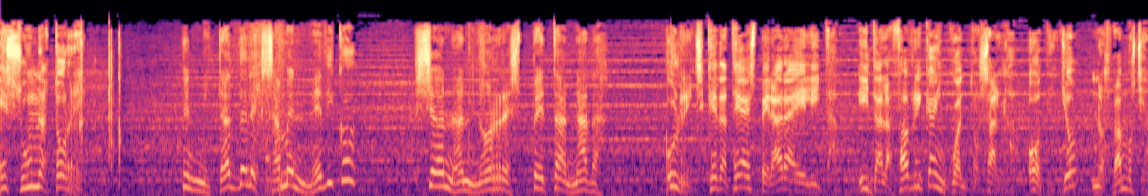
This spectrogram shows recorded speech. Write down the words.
Es una torre. ¿En mitad del examen médico? Shana no respeta nada. Ulrich, quédate a esperar a Elita. Id a la fábrica en cuanto salga. Od y yo nos vamos ya.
